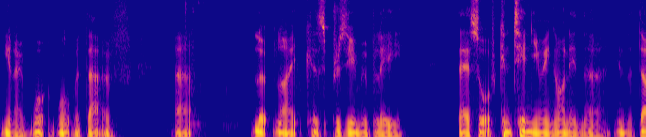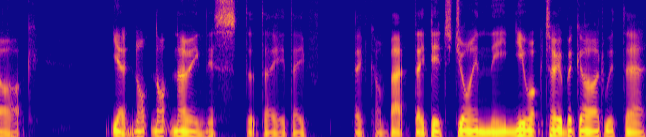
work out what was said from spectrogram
you know? What what would that have uh, looked like? Because presumably they're sort of continuing on in the in the dark. Yeah, not not knowing this that they they've they've come back. They did join the new October Guard with their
